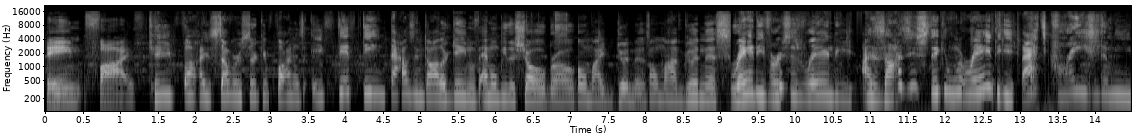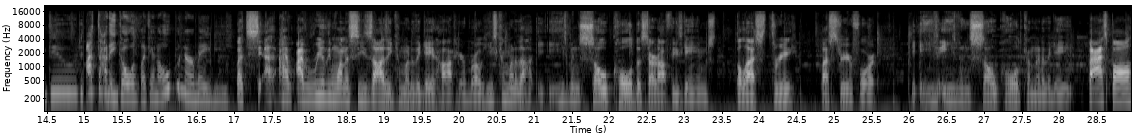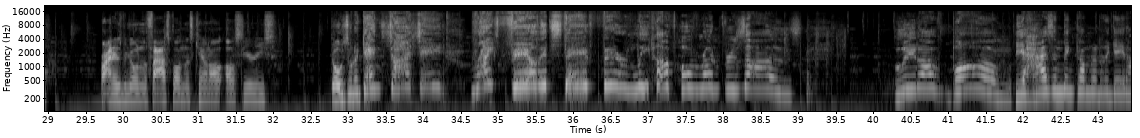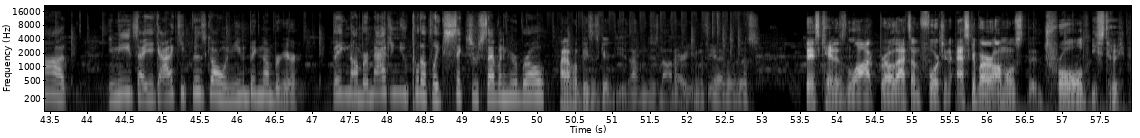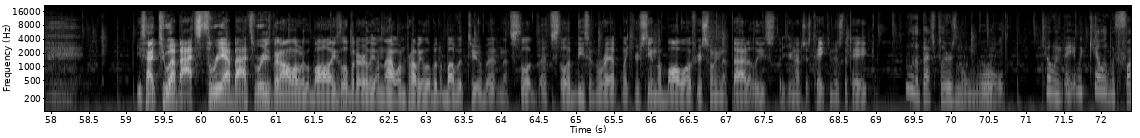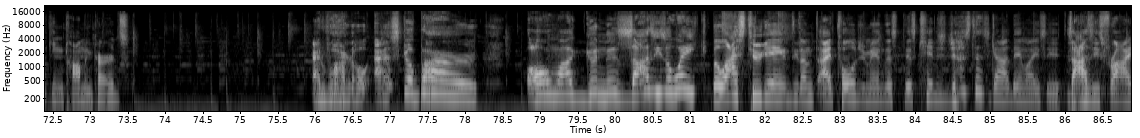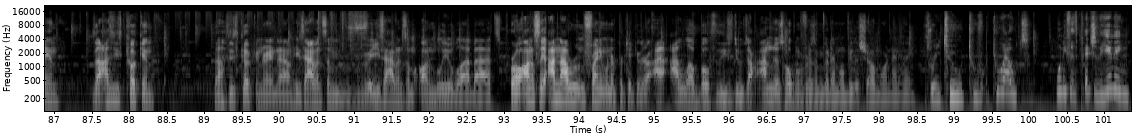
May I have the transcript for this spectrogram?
Game five. Game five Summer Circuit Finals. A $15,000 game of MLB The Show, bro. Oh my goodness. Oh my goodness. Randy versus Randy. Azazi's sticking with Randy. That's crazy to me, dude. I thought he'd go with like an opener maybe. Let's see. I, I, I really want to see Zazzi come out of the gate hot here, bro. He's come out of the... He's been so cold to start off these games. The last three. Last three or four. He, he's, he's been so cold coming out of the gate. Fastball. Kriner's been going to the fastball in this count all, all series. Goes with again, Zazzi! Right field, it's staying fair. Lead off home run for Zaz. Lead off bomb. He hasn't been coming out of the gate hot. He needs that. You gotta keep this going. You need a big number here. Big number. Imagine you put up like six or seven here, bro. Pineapple piece is good. I'm just not arguing with you guys over this. This kid is locked, bro. That's unfortunate. Escobar almost trolled. He's too. He's had two at bats, three at bats where he's been all over the ball. He's a little bit early on that one, probably a little bit above it too, but that's still a, it's still a decent rip. Like you're seeing the ball well if you're swinging at that at least. Like you're not just taking just to take. Two of the best players in the world, killing they would kill it with fucking common cards. Eduardo Escobar. Oh my goodness, Zazzi's awake. The last two games, dude. I'm, I told you, man. This this kid's just as goddamn icy. Zazzi's frying. Zazzi's cooking. He's cooking right now. He's having some he's having some unbelievable at bats. Bro, honestly, I'm not rooting for anyone in particular. I, I love both of these dudes. I, am just hoping for some good MLB the show more than anything. Three, two, two, two outs. 25th pitch of the inning.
